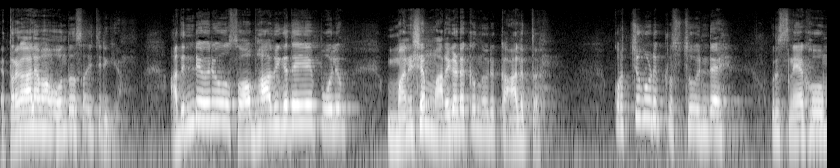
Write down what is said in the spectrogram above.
എത്ര കാലം ആ ഓന്ത് സഹിച്ചിരിക്കും? അതിന്റെ ഒരു സ്വാഭാവികതയെ പോലും മനുഷ്യൻ മറികടക്കുന്ന ഒരു കാലത്ത് കുറച്ചുകൂടി ക്രിസ്തുവിന്റെ ഒരു സ്നേഹവും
